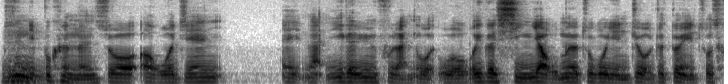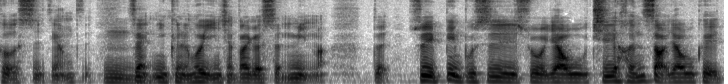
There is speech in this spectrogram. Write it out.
就是你不可能说，哦，我今天。哎，那一个孕妇来，我我我一个新药，我没有做过研究，我就对你做测试，这样子，嗯这样你可能会影响到一个生命嘛？对，所以并不是说药物，其实很少药物可以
